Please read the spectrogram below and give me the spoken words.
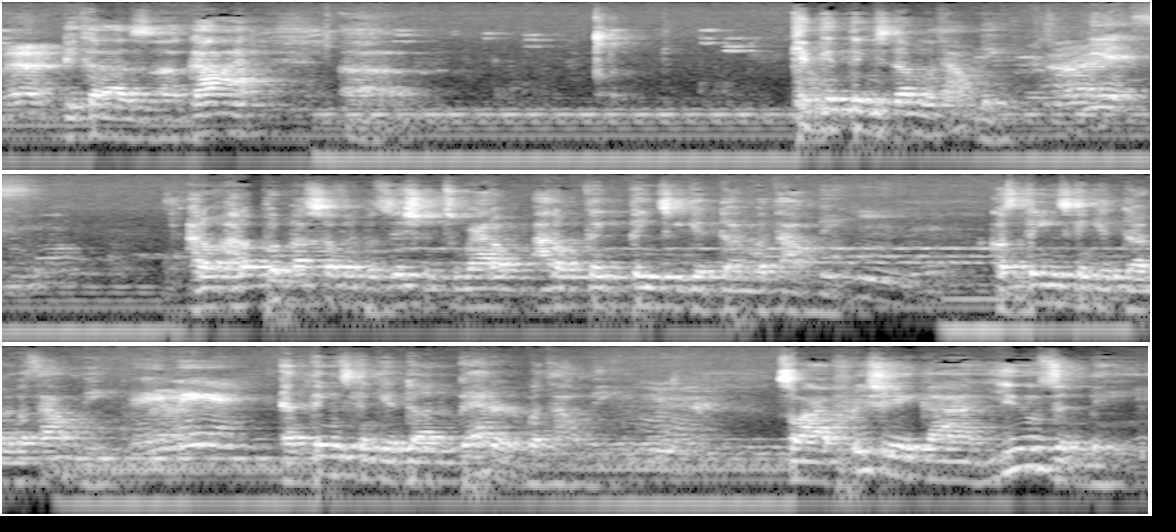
Amen. because uh, God uh, can get things done without me. Yes. I don't. I don't put myself in a position to where I don't. I don't think things can get done without me. Because things can get done without me, Amen. and things can get done better without me. So I appreciate God using me.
